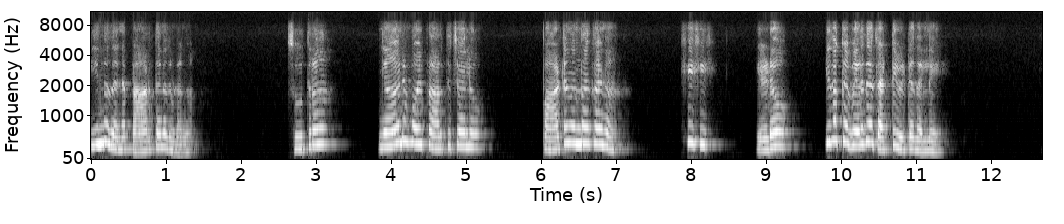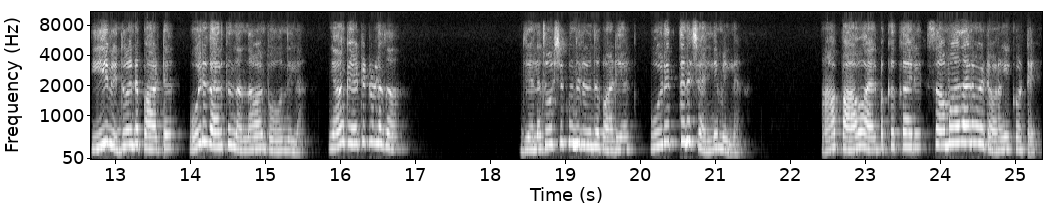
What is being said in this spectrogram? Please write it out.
ഇന്ന് തന്നെ പ്രാർത്ഥന തുടങ്ങാം. സൂത്ര ഞാനും പോയി പ്രാർത്ഥിച്ചാലോ? പാട്ട് നന്നാക്കാനാ? ഹി ഹി. എടോ ഇതൊക്കെ വെറുതെ തട്ടിവിട്ടതല്ലേ? ഈ വിധുവിന്റെ പാട്ട് ഒരു കാലത്തും നന്നാവാൻ പോകുന്നില്ല. ഞാൻ കേട്ടിട്ടുള്ളതാ. ജലദോഷക്കുന്നിലിരുന്ന് പാടിയാൽ ഒരുത്തിന് ശല്യമില്ല. ആ പാവ അയൽപക്കക്കാര് സമാധാനമായിട്ട് ഉറങ്ങിക്കോട്ടെ.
